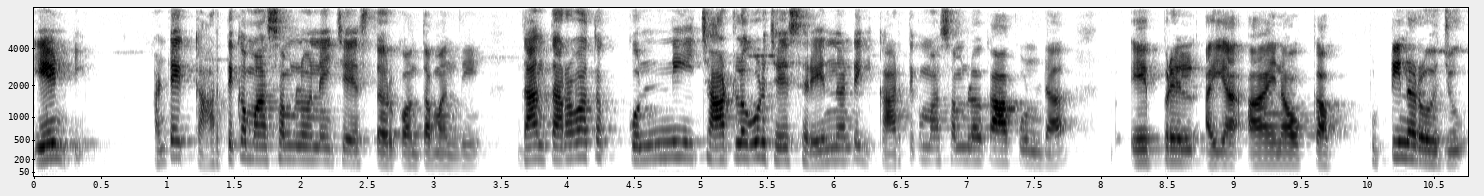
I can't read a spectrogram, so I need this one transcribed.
ఏంటి? అంటే కార్తీక మాసంలోనే చేస్తారు కొంతమంది. దాని తర్వాత కొన్ని చాట్ల కూడా చేస్తారు. ఏంటంటే ఈ కార్తీక మాసంలో కాకుండా ఏప్రిల్ అయ్య- ఆయన ఒక పుట్టినరోజు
